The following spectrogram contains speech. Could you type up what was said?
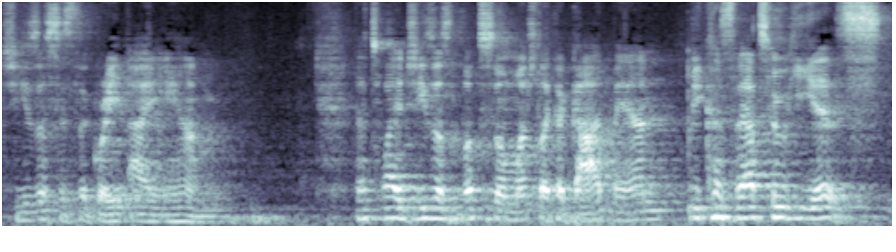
Jesus is the great I am. That's why Jesus looks so much like a God man, because that's who he is.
